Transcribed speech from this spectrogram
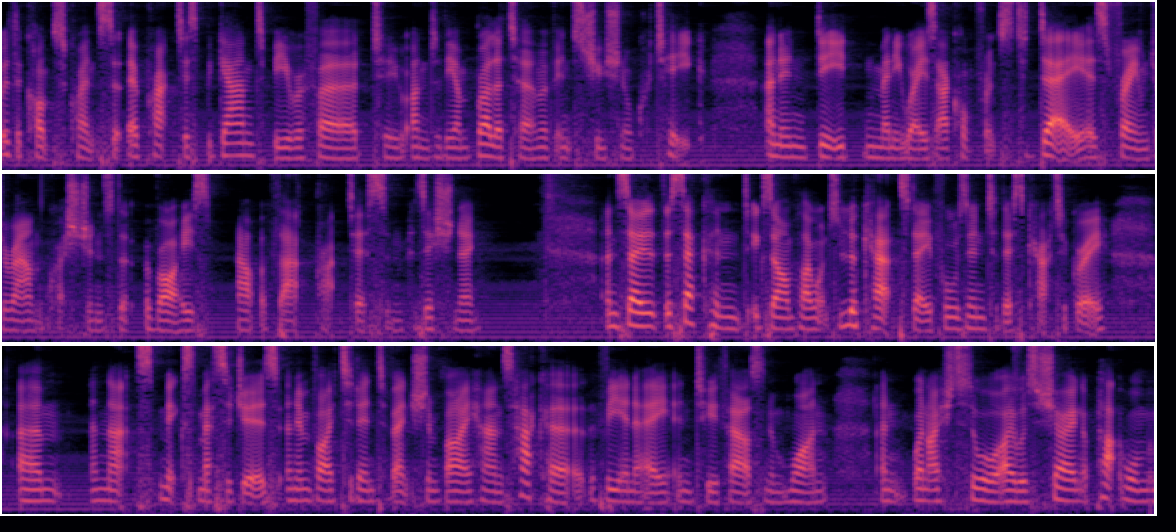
with the consequence that their practice began to be referred to under the umbrella term of institutional critique. And indeed, in many ways, our conference today is framed around the questions that arise out of that practice and positioning. And so the second example I want to look at today falls into this category, um, and that's Mixed Messages, an invited intervention by Hans Haacke at the V&A in 2001. And when I saw I was sharing a platform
